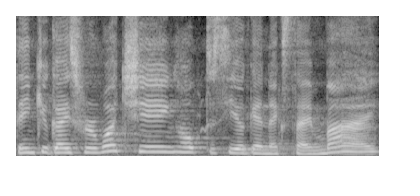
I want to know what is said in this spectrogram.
Thank you guys for watching. Hope to see you again next time. Bye.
